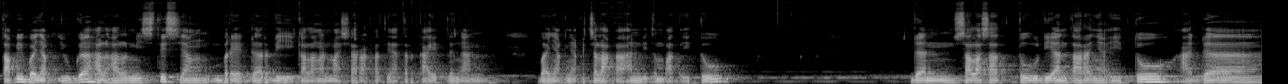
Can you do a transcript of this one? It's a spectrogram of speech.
Tapi banyak juga hal-hal mistis yang beredar di kalangan masyarakat ya terkait dengan banyaknya kecelakaan di tempat itu. Dan salah satu di antaranya itu ada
